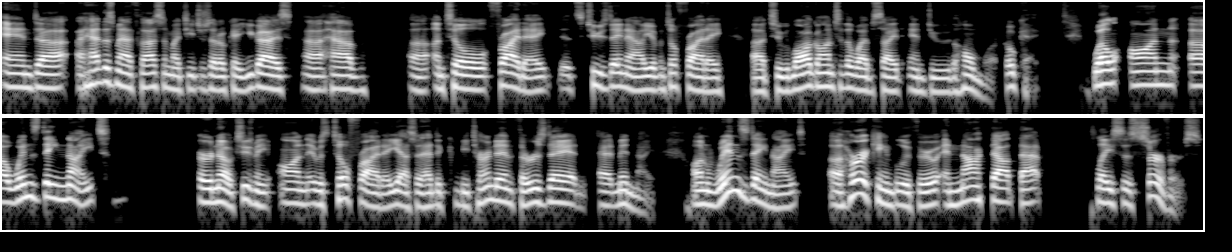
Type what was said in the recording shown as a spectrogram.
And uh, I had this math class, and my teacher said, "Okay, you guys uh, have uh, until Friday. It's Tuesday now. You have until Friday uh, to log on to the website and do the homework." Okay. Well, on uh, Wednesday night, or no, excuse me, on it was till Friday. Yes, yeah, so it had to be turned in Thursday at, at midnight. On Wednesday night, a hurricane blew through and knocked out that place's servers.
